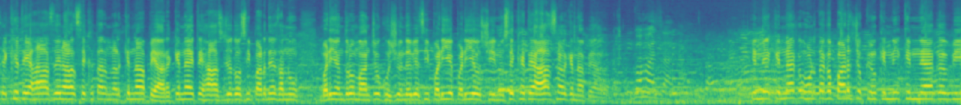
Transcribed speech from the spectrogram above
ਸਿੱਖ ਇਤਿਹਾਸ ਦੇ ਨਾਲ ਸਿੱਖ ਧਰਮ ਨਾਲ ਕਿੰਨਾ ਪਿਆਰ ਹੈ ਕਿੰਨਾ ਇਤਿਹਾਸ। ਜਦੋਂ ਅਸੀਂ ਪੜ੍ਹਦੇ ਹਾਂ ਸਾਨੂੰ ਬੜੀ ਅੰਦਰੋਂ ਮਨ ਚੋਂ ਖੁਸ਼ੀ ਹੁੰਦੀ ਹੈ ਵੀ ਅਸੀਂ ਪੜ੍ਹੀਏ ਪੜ੍ਹੀਏ ਉਸ ਚੀਜ਼ ਨੂੰ। ਸਿੱਖ ਇਤਿਹਾਸ ਨਾਲ ਕਿੰਨਾ ਪਿਆਰ ਹੈ? ਬਹੁਤ ਜ਼ਿਆਦਾ। ਕਿੰਨੇ ਕਿੰਨਾ ਕੁ ਹੁਣ ਤੱਕ ਪੜ੍ਹ ਚੁੱਕੇ ਹੋ? ਕਿੰਨੀ ਕਿੰਨਾ ਕੁ ਵੀ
